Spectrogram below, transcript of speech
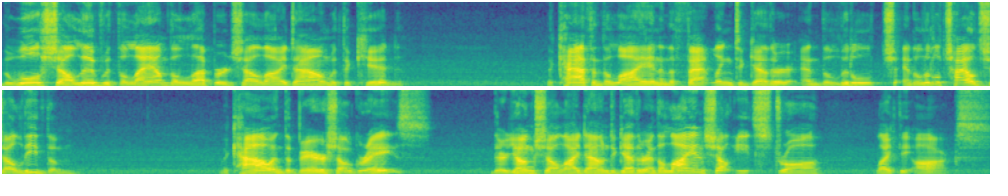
The wolf shall live with the lamb, the leopard shall lie down with the kid the calf and the lion and the fatling together, and the little ch- and a little child shall lead them. The cow and the bear shall graze, their young shall lie down together, and the lion shall eat straw like the ox.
